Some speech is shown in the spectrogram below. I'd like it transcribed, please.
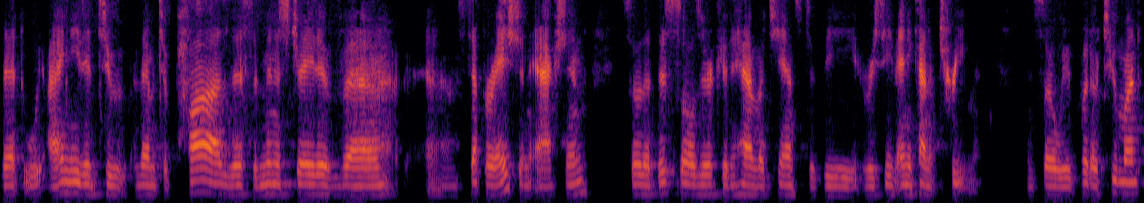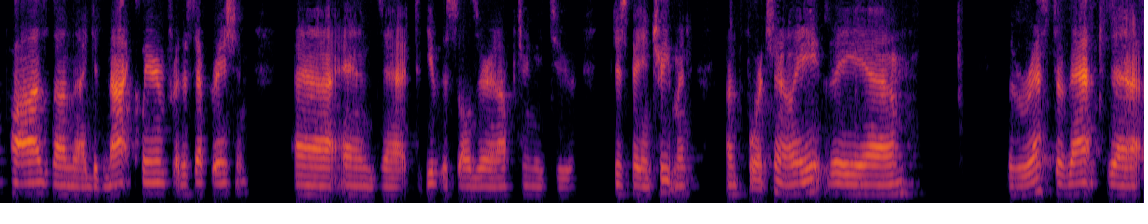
that we, I needed to them to pause this administrative uh, uh, separation action so that this soldier could have a chance to be receive any kind of treatment. And so we put a two-month pause on the, I did not clear him for the separation, and to give the soldier an opportunity to participate in treatment. Unfortunately, the uh, the rest of that uh,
